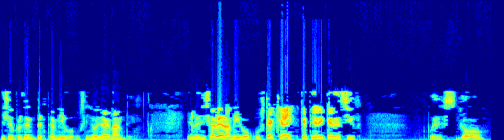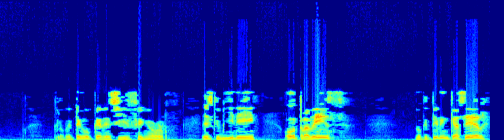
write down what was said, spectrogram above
y se presenta este amigo, un señor ya grande. Y le dice, a ver, amigo, ¿usted qué? ¿Qué tiene que decir? Pues yo, lo que tengo que decir, señor, es que mire, otra vez, lo que tienen que hacer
